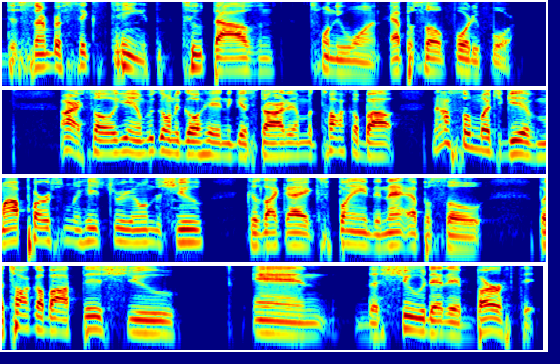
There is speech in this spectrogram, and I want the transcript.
December 16th, 2021, episode 44. All right, so again, we're going to go ahead and get started. I'm going to talk about not so much give my personal history on the shoe, because like I explained in that episode, but talk about this shoe and the shoe that it birthed it,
